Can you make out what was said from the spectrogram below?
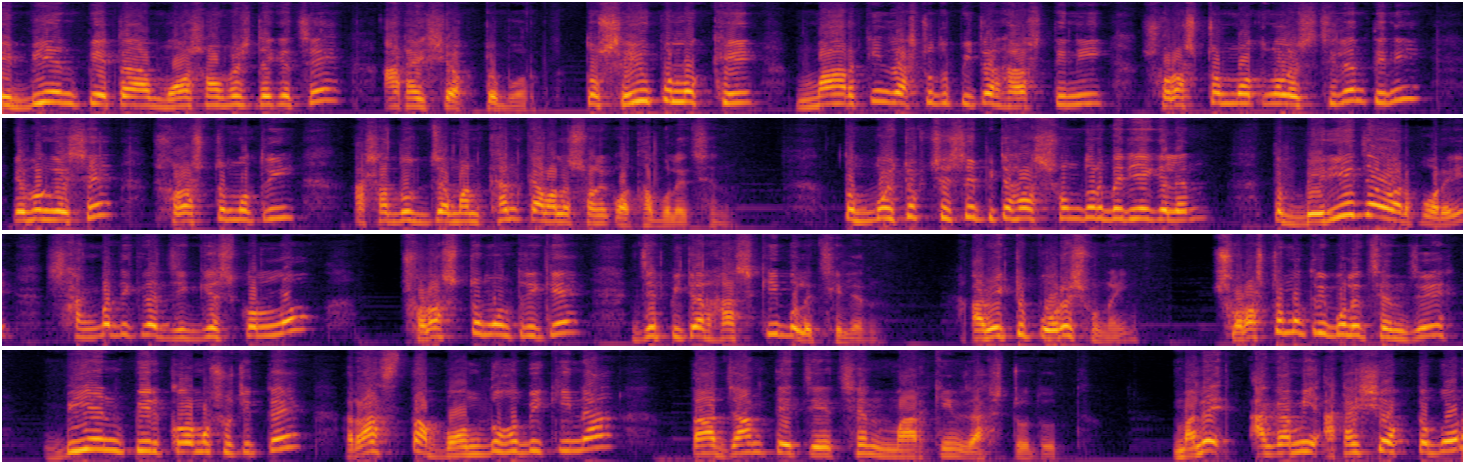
এই বিএনপি এটা মহাসমাবেশ ডেকেছে আঠাইশে অক্টোবর। তো সেই উপলক্ষে মার্কিন রাষ্ট্রদূত পিটার হাস, তিনি স্বরাষ্ট্র মন্ত্রণালয় এসেছিলেন তিনি, এবং এসে স্বরাষ্ট্রমন্ত্রী আসাদুজ্জামান খান কামালের সঙ্গে কথা বলেছেন। তো বৈঠক শেষে পিটার সুন্দর বেরিয়ে গেলেন। তো বেরিয়ে যাওয়ার পরে সাংবাদিকরা জিজ্ঞেস করল, স্বরাষ্ট্রমন্ত্রীকে যে পিটার হাস কি বলেছিলেন? আমি একটু পড়ে শোনাই। স্বরাষ্ট্রমন্ত্রী বলেছেন যে, বিএনপির কর্মসূচিতে রাস্তা বন্ধ হবে কিনা তা জানতে চেয়েছেন মার্কিন রাষ্ট্রদূত। মানে আগামী আঠাশে অক্টোবর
